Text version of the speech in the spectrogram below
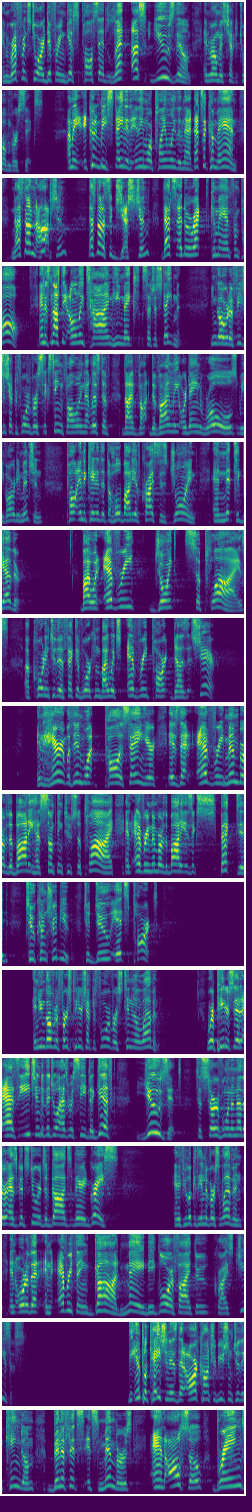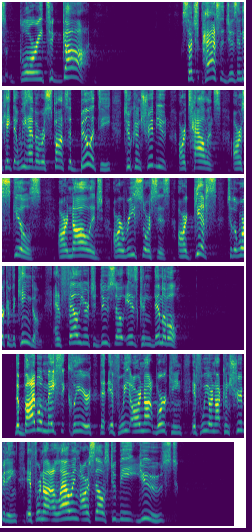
In reference to our differing gifts, Paul said, Let us use them in Romans chapter 12 and verse 6. I mean, it couldn't be stated any more plainly than that. That's a command. That's not an option. That's not a suggestion. That's a direct command from Paul. And it's not the only time he makes such a statement. You can go over to Ephesians chapter 4 and verse 16, following that list of divinely ordained roles we've already mentioned. Paul indicated that the whole body of Christ is joined and knit together by what every joint supplies according to the effective working by which every part does its share. Inherent within what Paul is saying here is that every member of the body has something to supply, and every member of the body is expected to contribute, to do its part. And you can go over to 1 Peter chapter 4, verse 10 and 11, where Peter said, As each individual has received a gift, use it to serve one another as good stewards of God's varied grace. And if you look at the end of verse 11, in order that in everything God may be glorified through Christ Jesus. The implication is that our contribution to the kingdom benefits its members and also brings glory to God. Such passages indicate that we have a responsibility to contribute our talents, our skills, our knowledge, our resources, our gifts to the work of the kingdom, and failure to do so is condemnable. The Bible makes it clear that if we are not working, if we are not contributing, if we're not allowing ourselves to be used,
